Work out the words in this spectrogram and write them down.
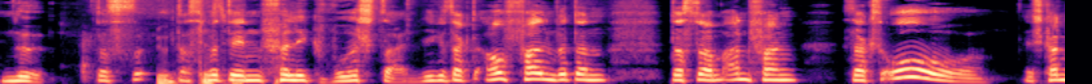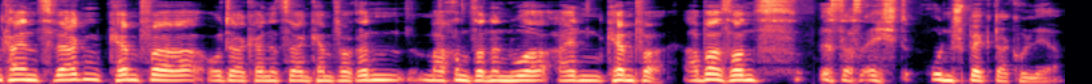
Nö. Das, das wird denen völlig wurscht sein. Wie gesagt, auffallen wird dann, dass du am Anfang sagst, oh, ich kann keinen Zwergenkämpfer oder keine Zwergenkämpferin machen, sondern nur einen Kämpfer. Aber sonst ist das echt unspektakulär.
